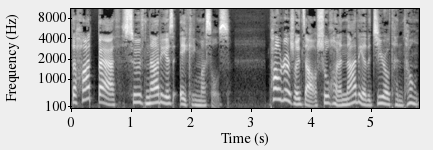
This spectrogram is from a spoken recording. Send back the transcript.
The hot bath soothed Nadia's aching muscles. 泡热水澡舒缓了 Nadia 的肌肉疼痛。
